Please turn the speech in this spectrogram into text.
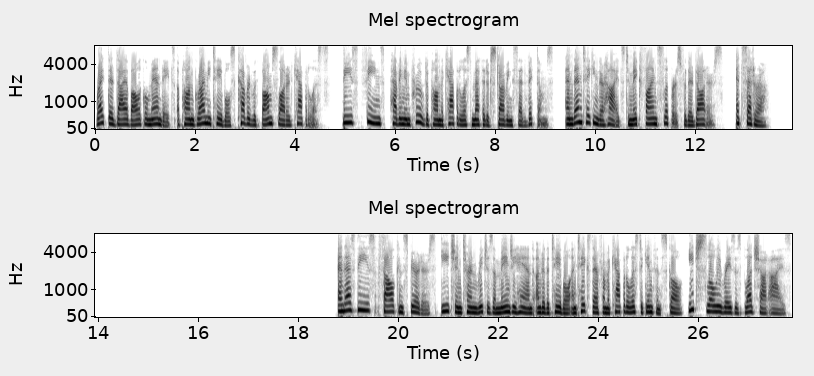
write their diabolical mandates upon grimy tables covered with bomb-slaughtered capitalists, these fiends having improved upon the capitalist method of starving said victims, and then taking their hides to make fine slippers for their daughters, etc. And as these foul conspirators, each in turn reaches a mangy hand under the table and takes therefrom a capitalistic infant's skull, each slowly raises bloodshot eyes,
